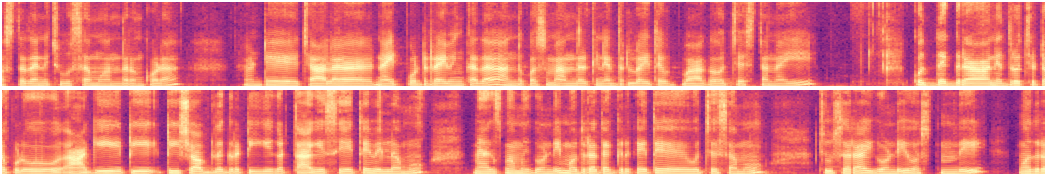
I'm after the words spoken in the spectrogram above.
వస్తుందని చూసాము అందరం కూడా. అంటే చాలా నైట్ పూట డ్రైవింగ్ కదా. అందుకోసం అందరికీ నిద్రలో అయితే బాగా వచ్చేస్తున్నాయి. కొద్ది దగ్గర నిద్ర వచ్చేటప్పుడు ఆగి టీ టీ షాప్ దగ్గర టీ తాగేసి అయితే వెళ్ళాము. మ్యాక్సిమం ఇగోండి మధుర దగ్గరికి అయితే వచ్చేసాము. చూసారా? ఇగోండి వస్తుంది మధుర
